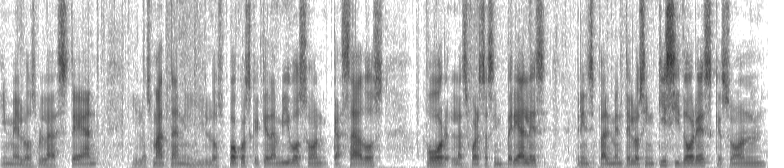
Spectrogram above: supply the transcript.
y me los blastean y los matan y los pocos que quedan vivos son cazados por las fuerzas imperiales, principalmente los inquisidores que son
